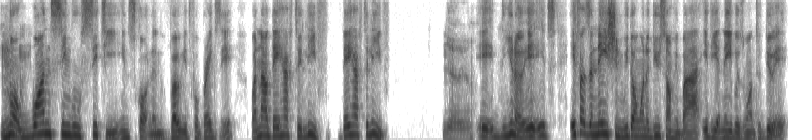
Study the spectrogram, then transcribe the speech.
Not Mhm. one single city in Scotland voted for Brexit, but now they have to leave. They have to leave. yeah, yeah. It, you know, it, it's if as a nation we don't want to do something, but our idiot neighbors want to do it,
